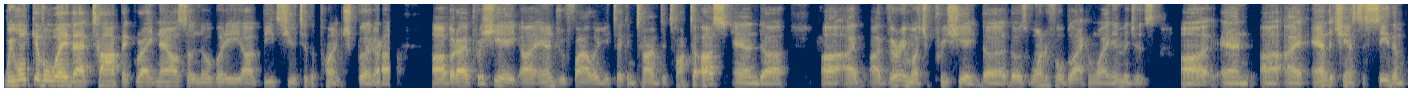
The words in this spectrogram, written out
we won't give away that topic right now, so nobody uh, beats you to the punch. But uh, uh, but I appreciate uh, Andrew Feiler you taking time to talk to us, and uh, uh, I, I very much appreciate the, those wonderful black and white images, and I and the chance to see them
